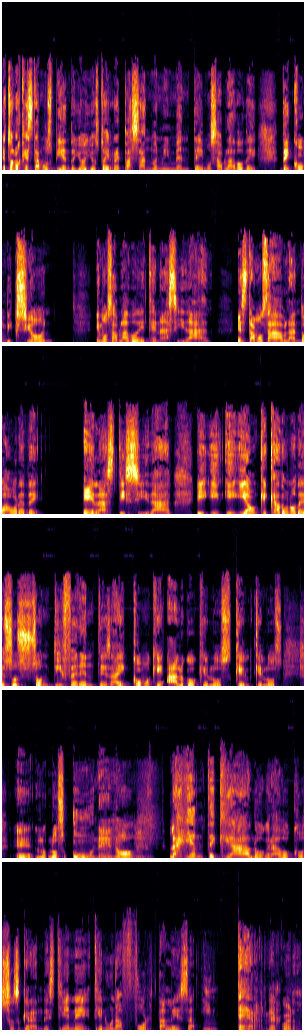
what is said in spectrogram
esto es lo que estamos viendo. Yo, yo estoy repasando en mi mente. Hemos hablado de, convicción, hemos hablado de tenacidad, estamos hablando ahora de elasticidad y, aunque cada uno de esos son diferentes, hay como que algo que los, que, los, eh, los une, ¿no? La gente que ha logrado cosas grandes tiene, tiene una fortaleza interna. De acuerdo.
